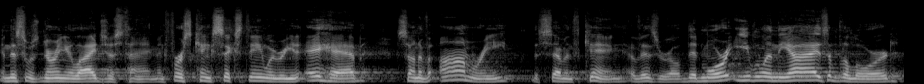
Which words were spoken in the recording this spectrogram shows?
And this was during Elijah's time. In 1 Kings 16, we read Ahab, son of Omri, the seventh king of Israel, did more evil in the eyes of the Lord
